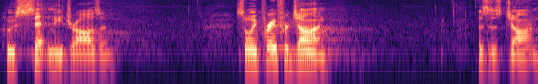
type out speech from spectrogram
who sent me draws him. So we pray for John. This is John.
